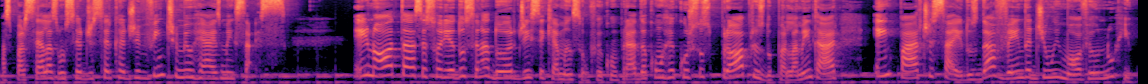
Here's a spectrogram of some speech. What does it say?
As parcelas vão ser de cerca de 20 mil reais mensais. Em nota, a assessoria do senador disse que a mansão foi comprada com recursos próprios do parlamentar, em parte saídos da venda de um imóvel no Rio.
